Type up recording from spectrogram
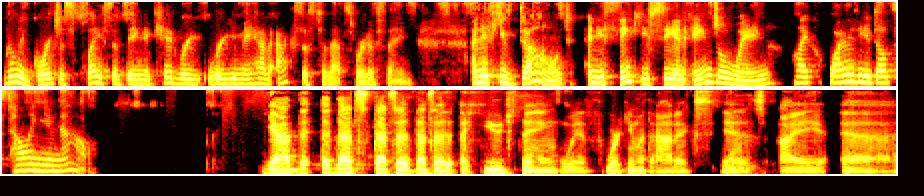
really gorgeous place of being a kid where, where you may have access to that sort of thing. And if you don't and you think you see an angel wing like why are the adults telling you now? Yeah th- uh, that's that's a that's a, a huge thing with working with addicts yeah. is i uh,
